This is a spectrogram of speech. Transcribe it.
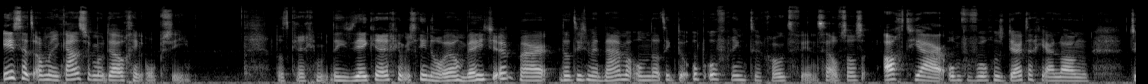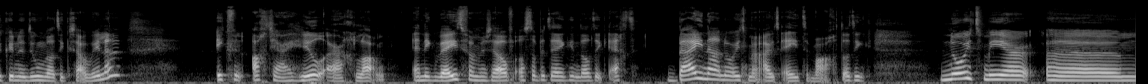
is het Amerikaanse model geen optie. Dat kreeg je, die idee kreeg je misschien al wel een beetje. Maar dat is met name omdat ik de opoffering te groot vind. Zelfs als acht jaar om vervolgens 30 jaar lang te kunnen doen wat ik zou willen. Ik vind acht jaar heel erg lang. En ik weet van mezelf als dat betekent dat ik echt bijna nooit meer uit eten mag. Dat ik nooit meer. Uh,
